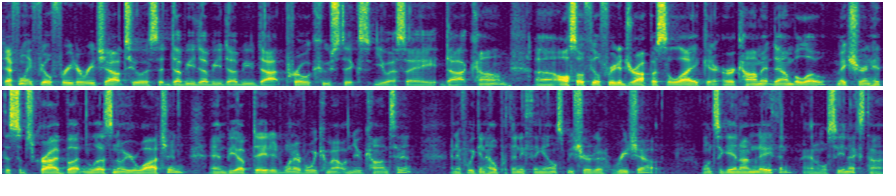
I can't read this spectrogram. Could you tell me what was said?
definitely feel free to reach out to us at www.proacousticsusa.com. Uh, also, feel free to drop us a like or a comment down below. Make sure and hit the subscribe button, let us know you're watching, and be updated whenever we come out with new content. And if we can help with anything else, be sure to reach out. Once again, I'm Nathan, and we'll see you next time.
